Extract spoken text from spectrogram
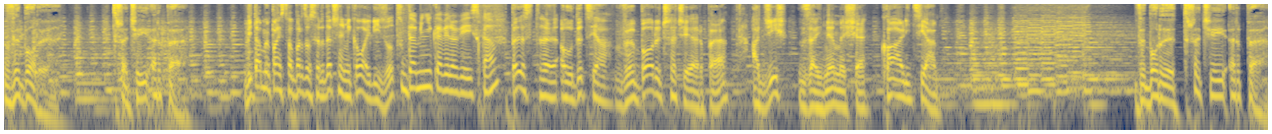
Wybory trzeciej RP. Witamy Państwa bardzo serdecznie, Mikołaj Lizut. Dominika Wielowiejska. To jest e, audycja Wybory trzeciej RP, a dziś zajmiemy się koalicjami. Wybory trzeciej RP.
